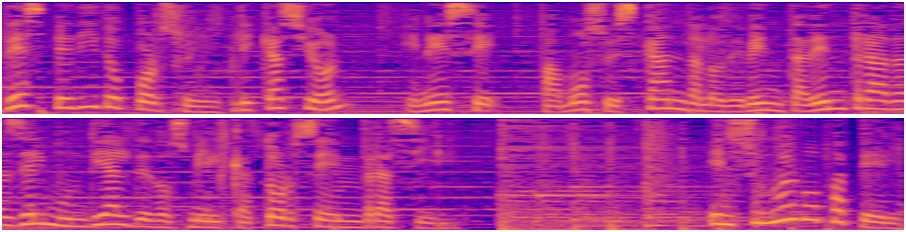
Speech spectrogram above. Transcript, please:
despedido por su implicación en ese famoso escándalo de venta de entradas del Mundial de 2014 en Brasil. En su nuevo papel,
